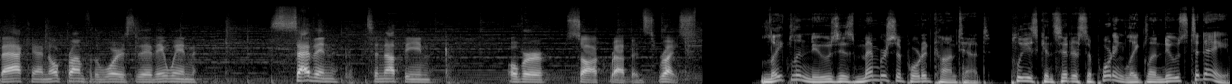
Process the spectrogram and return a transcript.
backhand. No problem for the Warriors today. They win seven to nothing over Sauk Rapids Rice. Lakeland News is member supported content. Please consider supporting Lakeland News today.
